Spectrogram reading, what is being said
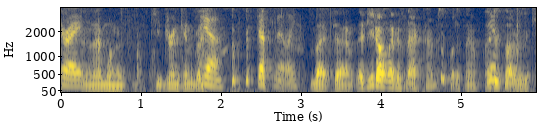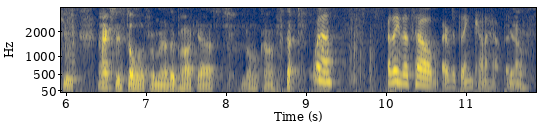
Right. And I want to keep drinking. But yeah, definitely. But um, if you don't like the snack time, just let us know. I just thought it was a cute. I actually stole it from another podcast. The whole concept. So. Well, I think that's how everything kind of Yeah. happens.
